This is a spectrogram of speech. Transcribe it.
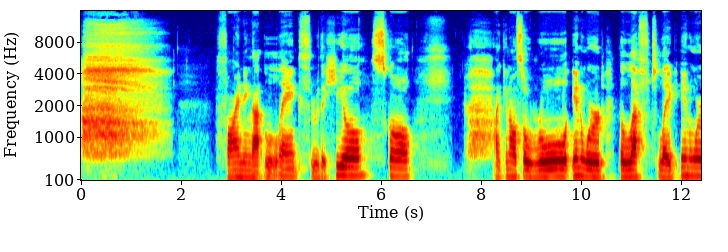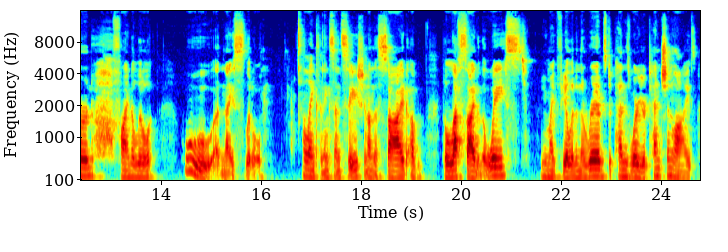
Finding that length through the heel, skull. I can also roll inward the left leg inward. Find a little, ooh, a nice little lengthening sensation on the side of the left side of the waist. You might feel it in the ribs, depends where your tension lies.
